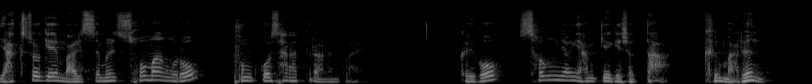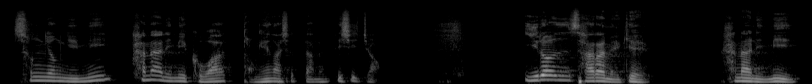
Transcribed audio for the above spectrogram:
약속의 말씀을 소망으로 품고 살았더라는 거예요. 그리고 성령이 함께 계셨다. 그 말은 성령님이 하나님이 그와 동행하셨다는 뜻이죠. 이런 사람에게 하나님이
